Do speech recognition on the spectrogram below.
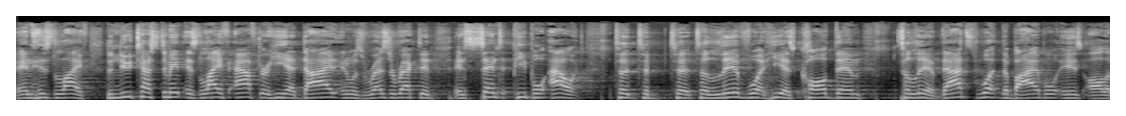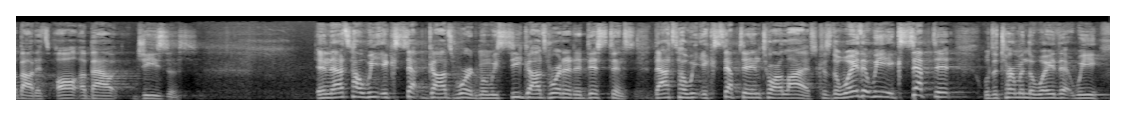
and his life. The New Testament is life after he had died and was resurrected and sent people out to, to, to, to live what he has called them to live. That's what the Bible is all about. It's all about Jesus. And that's how we accept God's word. When we see God's word at a distance, that's how we accept it into our lives. Because the way that we accept it will determine the way that we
